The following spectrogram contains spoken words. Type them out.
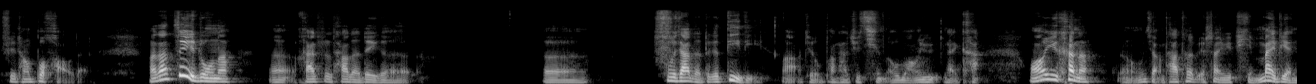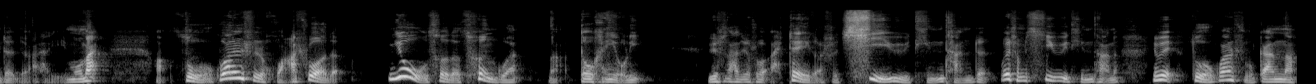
非常不好的啊。但最终呢，呃，还是他的这个呃夫家的这个弟弟啊，就帮他去请了王玉来看。王玉看呢，我们讲他特别善于品脉辨证，对吧？他一摸脉。啊，左关是华硕的，右侧的寸关啊都很有力。于是他就说：“哎，这个是气郁停痰症。为什么气郁停痰呢？因为左关属肝呢，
